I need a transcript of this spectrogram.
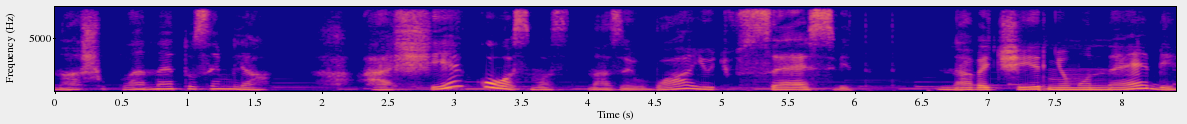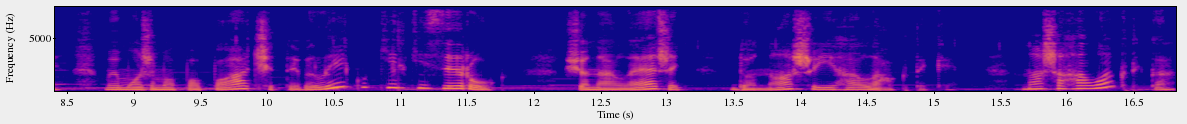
нашу планету Земля. А ще космос називають Всесвіт. На вечірньому небі ми можемо побачити велику кількість зірок, що належать до нашої галактики. Наша галактика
